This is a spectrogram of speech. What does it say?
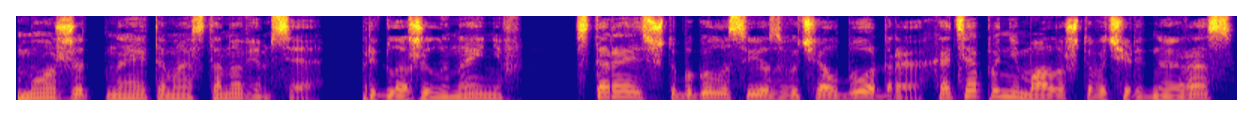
«Может, на этом и остановимся?» — предложила Найнев, стараясь, чтобы голос ее звучал бодро, хотя понимала, что в очередной раз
